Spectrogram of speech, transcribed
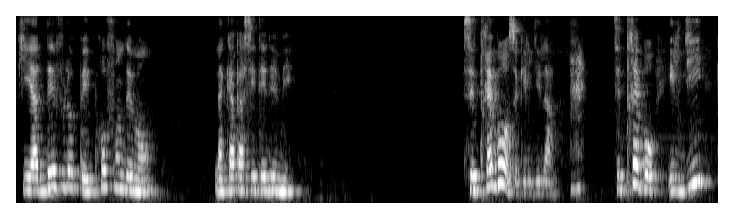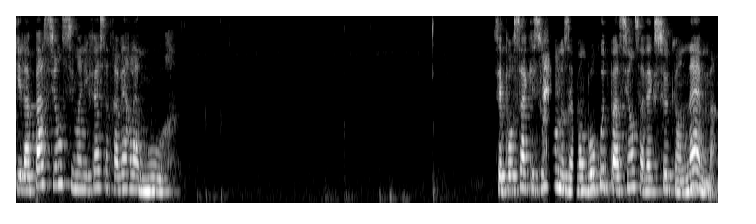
qui a développé profondément la capacité d'aimer. C'est très beau ce qu'il dit là. C'est très beau. Il dit que la patience se manifeste à travers l'amour. C'est pour ça que souvent nous avons beaucoup de patience avec ceux qu'on aime.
